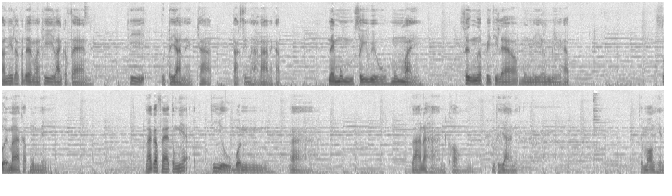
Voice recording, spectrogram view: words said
ช้านี้เราก็เดินมาที่ร้านกาแฟที่อุทยานแห่งชาติตากสินมหาราชนะครับ ในมุมซีวิวมุมใหม่ ซึ่งเมื่อปีที่แล้วมุมนี้ยังไม่มีนะครับ สวยมากครับมุมนี้ ร้านกาแฟตรงเนี้ยที่อยู่บนร้านอาหารของอุทยานเนี่ย จะมองเห็น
